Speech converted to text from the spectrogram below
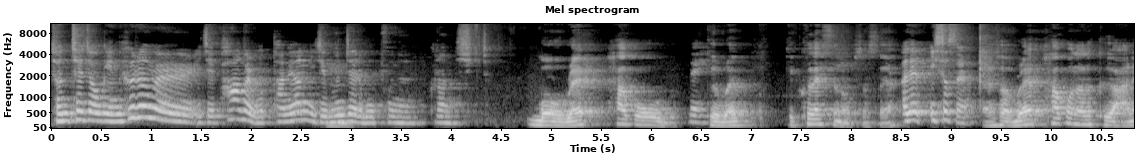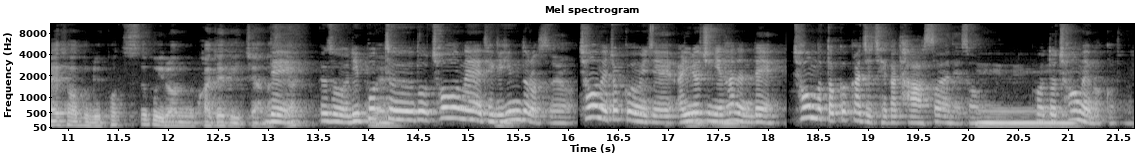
전체적인 흐름을 이제 파악을 못하면 이제 음. 문제를 못 푸는 그런 식이죠. 뭐 랩하고 네. 그 랩 그 클래스는 없었어요? 아, 네, 있었어요. 그래서 랩하고 나서 그 안에서도 리포트 쓰고 이런 과제도 있지 않았어요? 네. 그래서 리포트도 처음에 되게 힘들었어요. 처음에 조금 이제 알려주긴 음. 하는데 처음부터 끝까지 제가 다 써야 돼서 음. 그것도 처음 해봤거든요.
